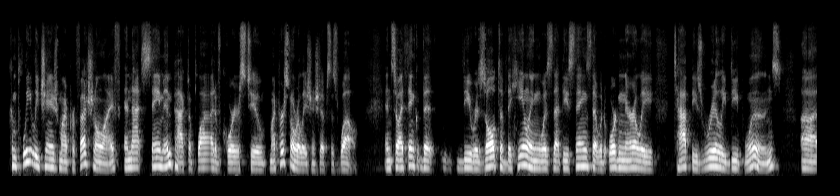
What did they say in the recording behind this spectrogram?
completely changed my professional life. And that same impact applied, of course, to my personal relationships as well. And so I think that the result of the healing was that these things that would ordinarily tap these really deep wounds uh,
